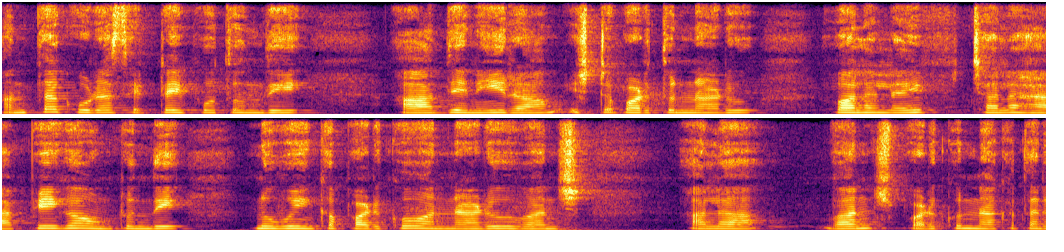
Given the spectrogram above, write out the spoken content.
అంతా కూడా సెట్ అయిపోతుంది. ఆద్యని రామ్ ఇష్టపడుతున్నాడు. వాళ్ళ లైఫ్ చాలా హ్యాపీగా ఉంటుంది. నువ్వు ఇంకా పడుకో అన్నాడు వంశ్ అలా వంశ్ పడుకున్నాక తన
